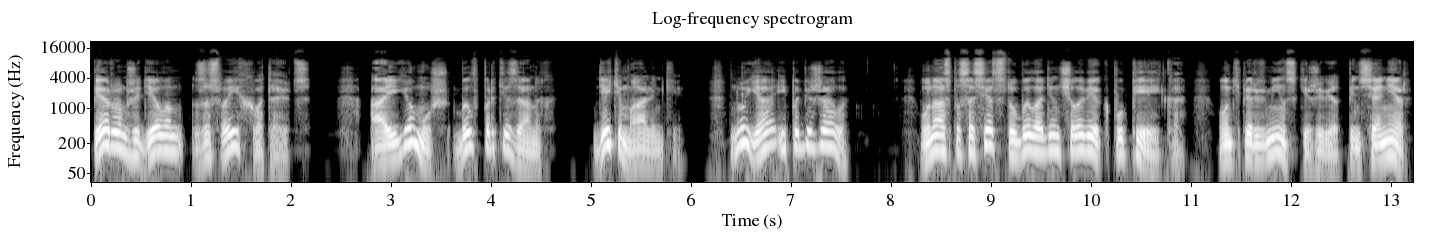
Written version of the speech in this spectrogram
Первым же делом за своих хватаются. А ее муж был в партизанах, дети маленькие. Ну, я и побежала. У нас по соседству был один человек, Пупейка. Он теперь в Минске живет, пенсионер.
